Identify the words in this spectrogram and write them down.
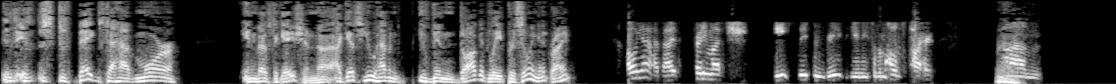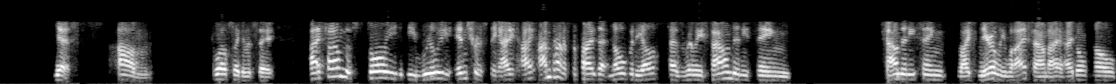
it, just begs to have more investigation. Uh, I guess you haven't, you've been doggedly pursuing it, right? Oh yeah, I pretty much eat, sleep, and breathe beauty for the most part. Um, yes. Um, what else was I going to say? I found the story to be really interesting. I, I I'm kind of surprised that nobody else has really found anything, found anything like nearly what I found. I, I don't know.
